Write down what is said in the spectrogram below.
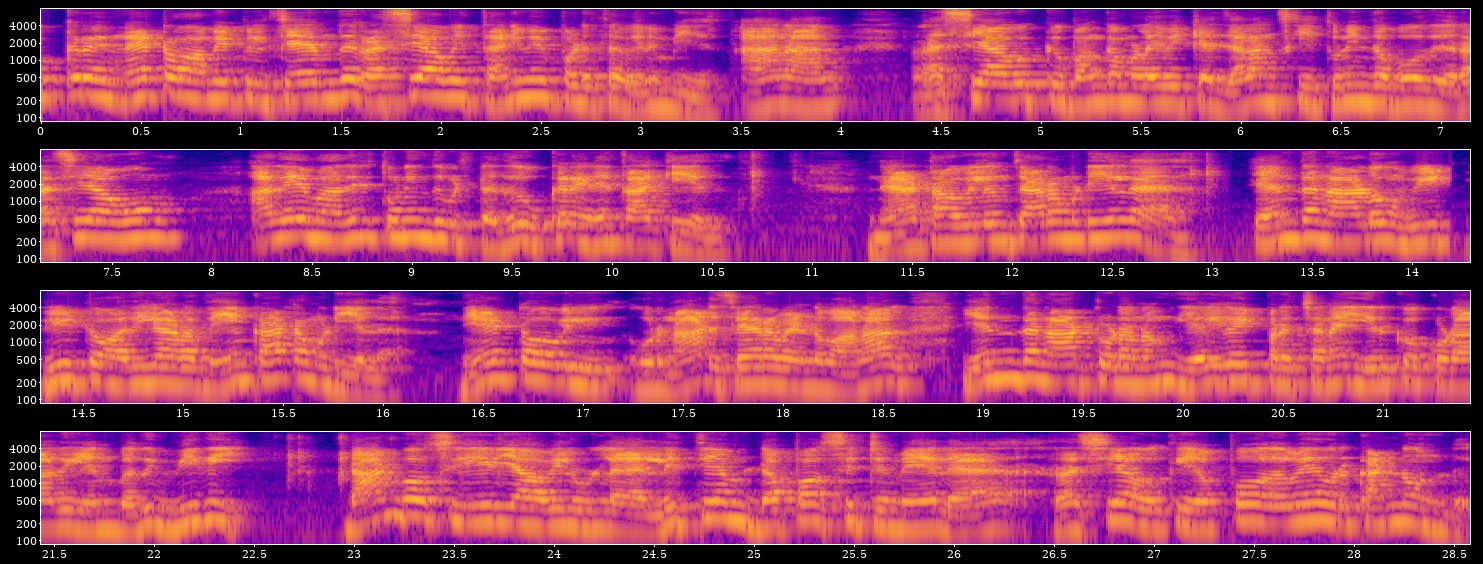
உக்ரைன் நேட்டோ அமைப்பில் சேர்ந்து ரஷ்யாவை தனிமைப்படுத்த விரும்பியது. ஆனால் ரஷ்யாவுக்கு பங்கம் விளைவிக்க ஜெலன்ஸ்கி துணிந்தபோது ரஷ்யாவும் அதே மாதிரி துணிந்து விட்டது உக்ரைனை தாக்கியது. நேட்டோவிலும் சேர முடியல. எந்த நாடும் வீ வீட்டோ அதிகாரத்தையும் காட்ட முடியல. நேட்டோவில் ஒரு நாடு சேர வேண்டுமானால் எந்த நாட்டுடனும் எல்கை பிரச்சனை இருக்கக்கூடாது என்பது விதி. டான்போஸ் ஏரியாவில் உள்ள லித்தியம் டெபாசிட் மேலே ரஷ்யாவுக்கு எப்போதுமே ஒரு கண் உண்டு.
